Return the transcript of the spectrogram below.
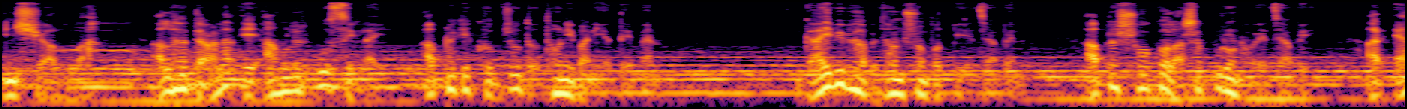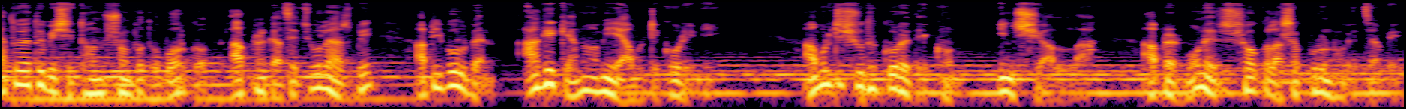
ইনশাআল্লাহ, আল্লাহ তাআলা এই আমলের উসিলাই আপনাকে খুব দ্রুত ধনী বানিয়ে দেবেন। গায়েবীভাবে ধন সম্পদ পেয়ে যাবেন। আপনার সকল আশা পূরণ হয়ে যাবে। আর এত এত বেশি ধন সম্পদ ও বরকত আপনার কাছে চলে আসবে, আপনি বলবেন, আগে কেন আমি এই আমলটি করিনি? আমলটি শুধু করে দেখুন, ইনশাআল্লাহ, আপনার মনের সকল আশা পূরণ হয়ে যাবে।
